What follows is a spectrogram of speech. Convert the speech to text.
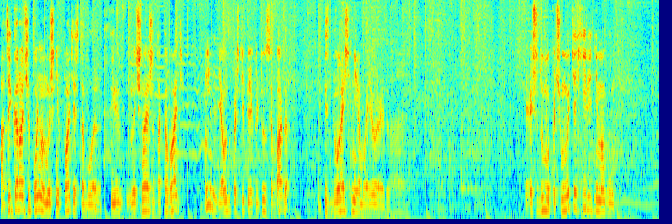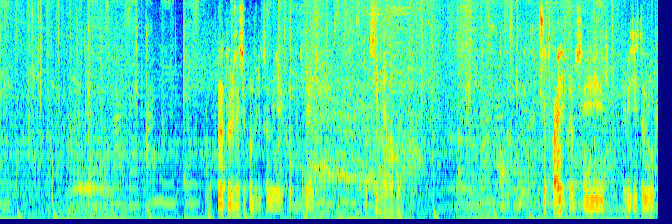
А ты, короче, понял, мы ж не в пати с тобой. Ты начинаешь атаковать, я уже почти переключился в агр, и ты сбиваешь мне мое это. А, Я еще думаю, почему я тебя хилить не могу? В натуре за секунду лицо меняю, просто теряюсь. тут сильные мобы. Еще ткани плюс и типа, резист умненько.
